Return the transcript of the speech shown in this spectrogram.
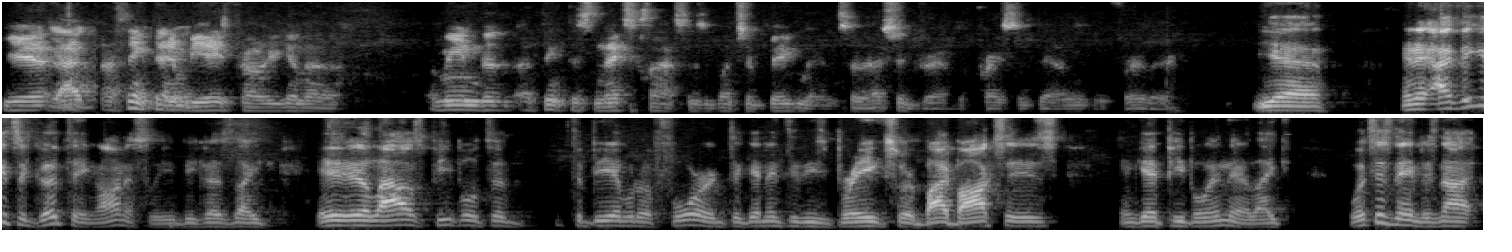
Yeah, Yeah, I, I I think the agree. NBA is probably gonna. I mean, the, I think this next class is a bunch of big men, so that should drive the prices down even further. Yeah, and I think it's a good thing, honestly, because like it allows people to to be able to afford to get into these breaks or buy boxes and get people in there. Like, what's his name? Is not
